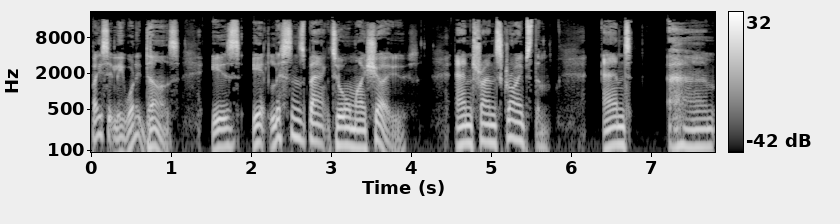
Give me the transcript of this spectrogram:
basically, what it does is it listens back to all my shows and transcribes them, and um,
